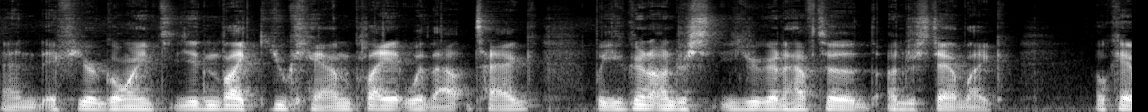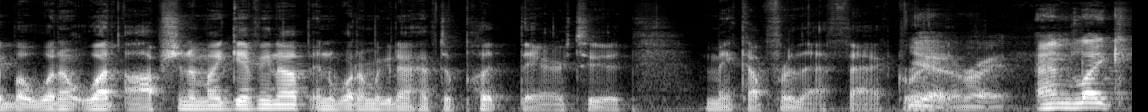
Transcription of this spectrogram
And if you're going to like you can play it without tag, but you're gonna under, you're gonna have to understand like okay, but what what option am I giving up and what am I gonna have to put there to make up for that fact, right? Yeah, right. And like,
